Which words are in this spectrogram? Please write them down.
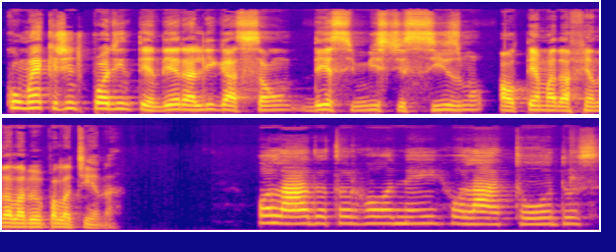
como é que a gente pode entender a ligação desse misticismo ao tema da fenda labial palatina. Olá, Dr. Rony. Olá a todos.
